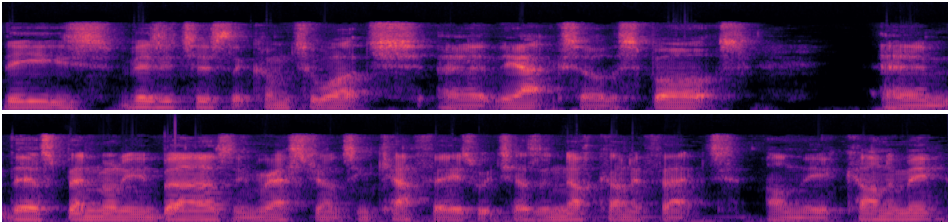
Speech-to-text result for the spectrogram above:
These visitors that come to watch uh, the acts or the sports, um, they'll spend money in bars, in restaurants, in cafes, which has a knock-on effect on the economy.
